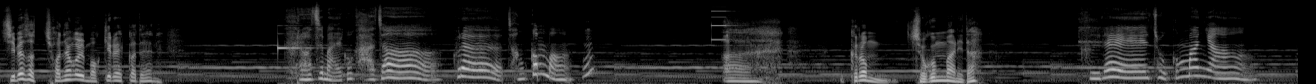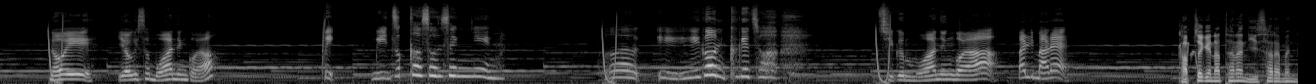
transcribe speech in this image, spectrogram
집에서 저녁을 먹기로 했거든. 그러지 말고 가자. 그래, 잠깐만. 응? 아, 그럼 조금만이다. 그래, 조금만이야. 너희 여기서 뭐 하는 거야? 미즈카 선생님. 아, 이, 이건 그게 저 지금 뭐 하는 거야? 빨리 말해. 갑자기 나타난 이 사람은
